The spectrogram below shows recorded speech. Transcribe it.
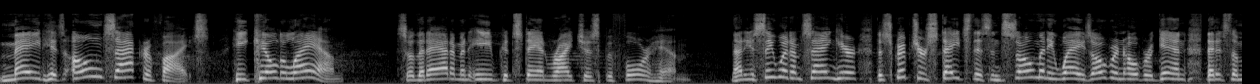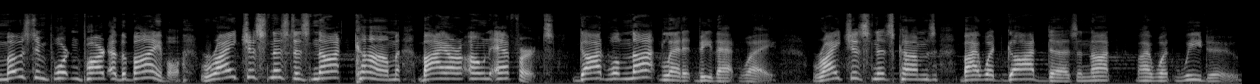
made his own sacrifice. He killed a lamb so that Adam and Eve could stand righteous before him. Now, do you see what I'm saying here? The scripture states this in so many ways over and over again that it's the most important part of the Bible. Righteousness does not come by our own efforts. God will not let it be that way. Righteousness comes by what God does and not by what we do.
